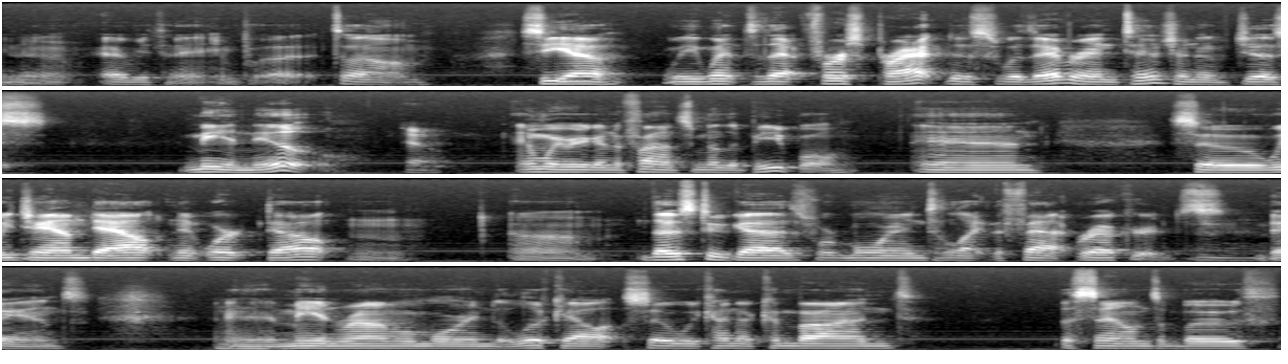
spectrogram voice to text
you know, everything. But um, so yeah, we went to that first practice with every intention of just me and Neil. Yeah. And we were gonna find some other people, and so we jammed out, and it worked out. And um, those two guys were more into like the Fat Records Mhm. bands, and me and Ron were more into Lookout. So we kind of combined the sounds of both,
